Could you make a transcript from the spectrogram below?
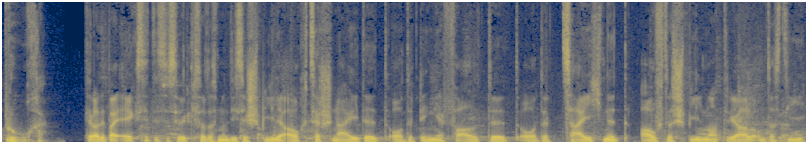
brauchen kann. Gerade bei Exit ist es wirklich so, dass man diese Spiele auch zerschneidet oder Dinge faltet oder zeichnet auf das Spielmaterial und dass die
